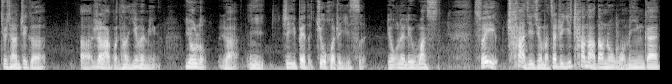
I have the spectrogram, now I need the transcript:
就像这个，呃，热辣滚烫的英文名，YOLO 是吧？你这一辈子就活这一次，You only live once。所以差级九秒，在这一刹那当中，我们应该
